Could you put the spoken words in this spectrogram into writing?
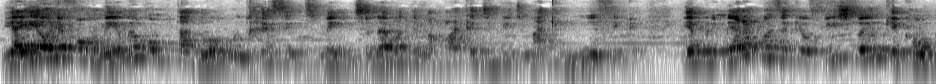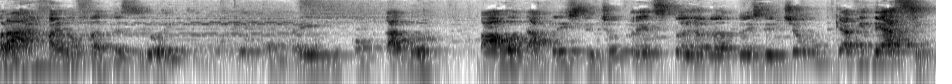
E aí eu reformei o meu computador muito recentemente, né? Botei uma placa de vídeo magnífica. E a primeira coisa que eu fiz foi o quê? Comprar Final Fantasy VIII. Porque eu comprei um computador para rodar Playstation 3 estou jogando Playstation 1 porque a vida é assim.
